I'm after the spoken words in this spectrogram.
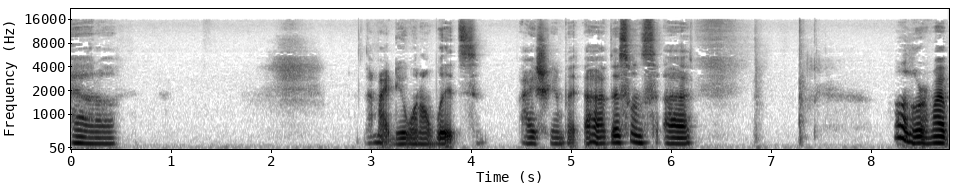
And uh, I might do one on Wits ice cream, but uh, this one's uh, oh lord, my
